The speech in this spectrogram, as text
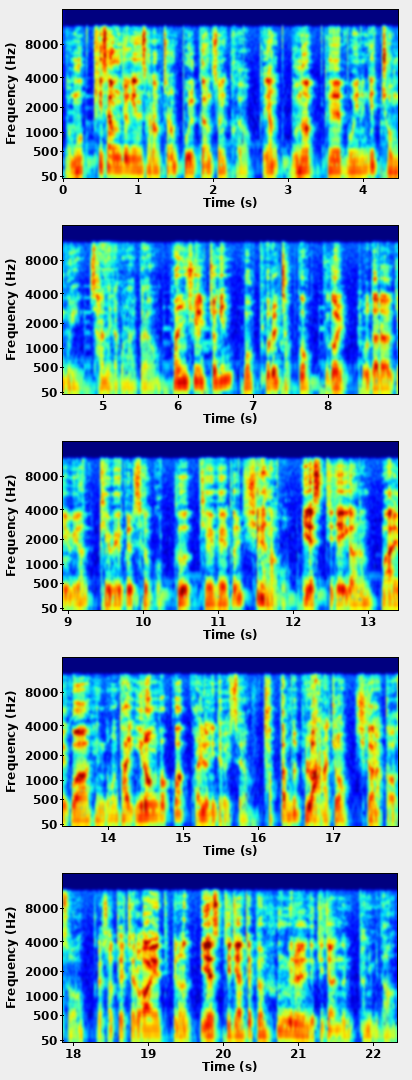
너무 피상적인 사람처럼 보일 가능성이 커요 그냥 눈앞에 보이는 게 전부인 사람이라고나 할까요? 현실적인 목표를 잡고 그걸 도달하기 위한 계획을 세우고 그 계획을 실행하고 ESTJ가 하는 말과 행동은 다 이런 것과 관련이 되어 있어요 잡담도 별로 안 하죠. 시간 아까워서. 그래서 대체로 INTP는 ESTJ한테 별 흥미를 느끼지 않는 편입니다.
